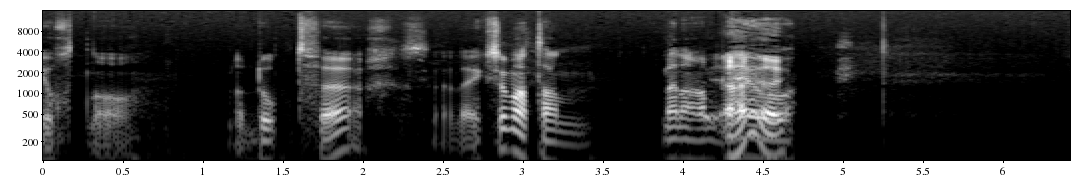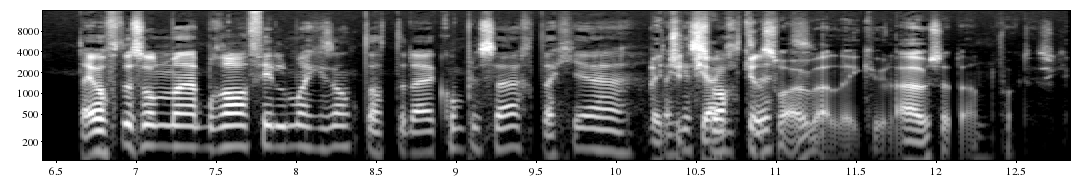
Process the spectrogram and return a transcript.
gjort noe, noe dumt før. Så det er ikke som at han... Men han er jo... Det er ofte sånn med bra filmer, ikke sant? At det er komplisert. Det er ikke, det er ikke svart Jenkins var jo veldig kul. Jeg har jo sett den, faktisk.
